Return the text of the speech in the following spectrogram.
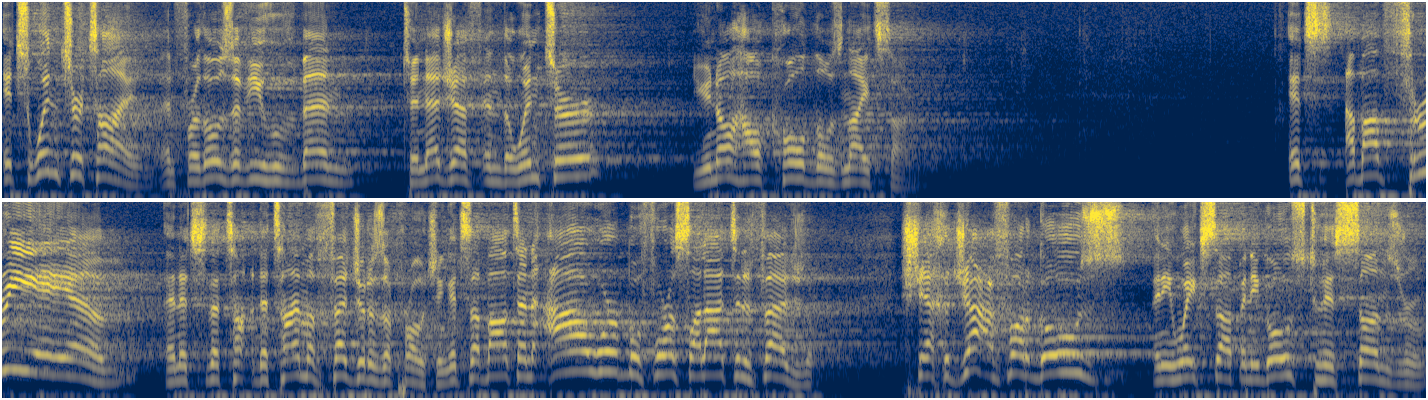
it's winter time. And for those of you who've been to Najaf in the winter, you know how cold those nights are. It's about 3 a.m. and it's the, the time of Fajr is approaching. It's about an hour before Salat al-Fajr. Sheikh Ja'far goes and he wakes up and he goes to his son's room,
